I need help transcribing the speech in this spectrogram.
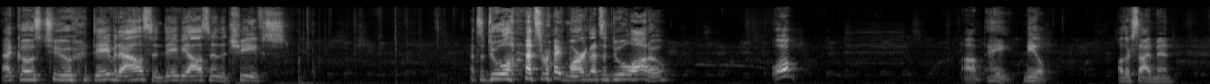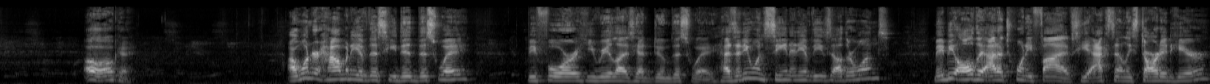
That goes to David Allison. Davey Allison and the Chiefs. That's a dual. That's right, Mark. That's a dual auto. Whoop. Um, hey, Neil. Other side, man. Oh, okay. I wonder how many of this he did this way before he realized he had to do them this way. Has anyone seen any of these other ones? Maybe all the out of 25s he accidentally started here.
